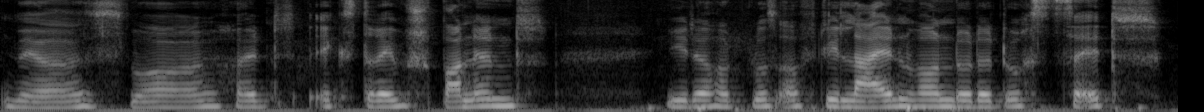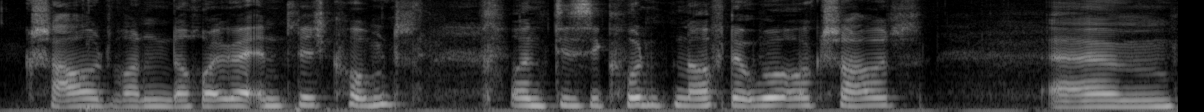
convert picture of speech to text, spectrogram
Ja, es war halt extrem spannend. Jeder hat bloß auf die Leinwand oder durchs Zeit geschaut, wann der Holger endlich kommt und die Sekunden auf der Uhr angeschaut. Ähm,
